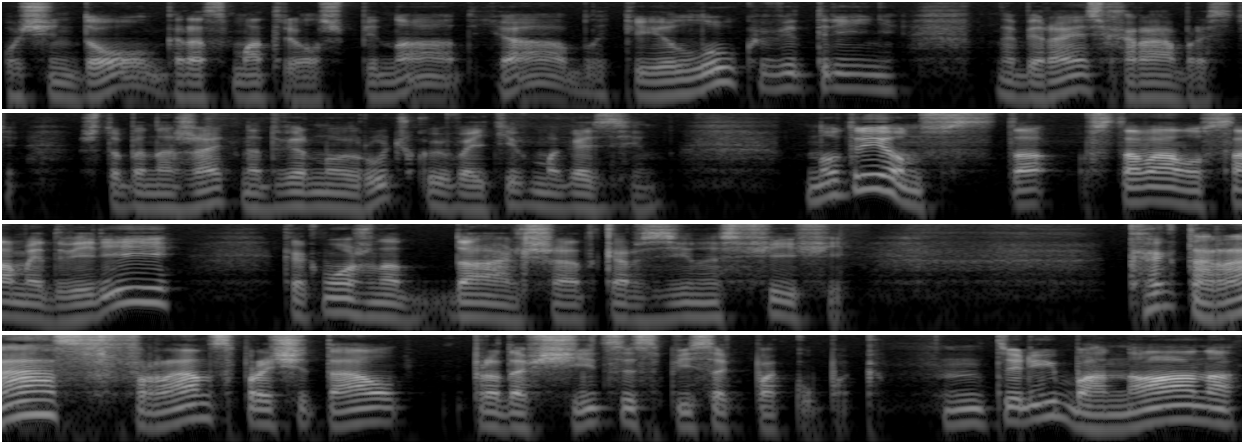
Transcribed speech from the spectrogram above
очень долго рассматривал шпинат, яблоки и лук в витрине, набираясь храбрости — чтобы нажать на дверную ручку и войти в магазин. Внутри он вставал у самой двери, как можно дальше от корзины с Фифи. Как-то раз Франц прочитал продавщице список покупок. Три банана,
